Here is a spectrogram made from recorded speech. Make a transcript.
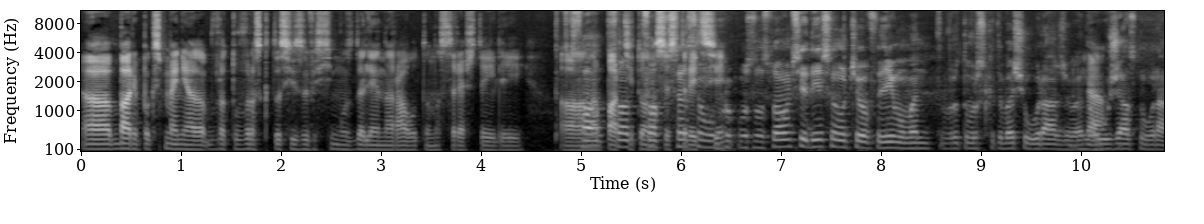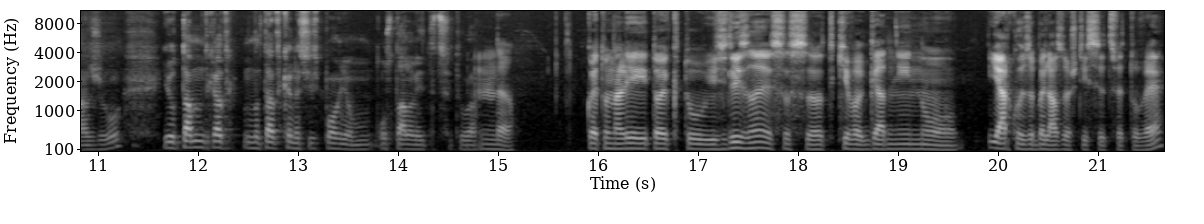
А, Бари пък сменя вратовръзката си, зависимост дали е на работа, на среща или а, на партито на съвсем съм сестрици. го пропуснал. Спомням си единствено, че в един момент вратовръзката беше оранжева, Да. да. ужасно оранжево. И оттам нататък, нататък не си спомням останалите цветове. Да. Което, нали, той като излиза е с а, такива гадни, но ярко забелязващи се цветове.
